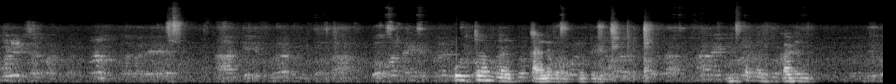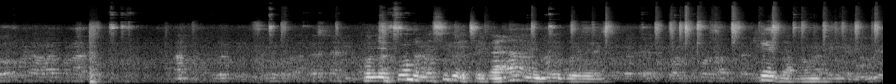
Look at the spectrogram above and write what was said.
மூடி மூடி உளுத்தம் பருப்பு கடலப்பருப்பு போட்டுக்கலாம் உளுத்தம் பருப்பு கடுகு. கொஞ்சம் பூண்டு நசுக்கி வச்சுருக்கேன். உங்களுக்கு கேட்குறேன் கேட்கணும்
